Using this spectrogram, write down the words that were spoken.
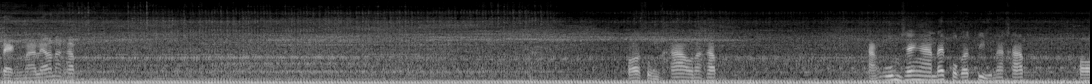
แต่งมาแล้วนะครับ พ อส่งข้าวนะครับถังอุ้มใช้งานได้ปกตินะครับ พอ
